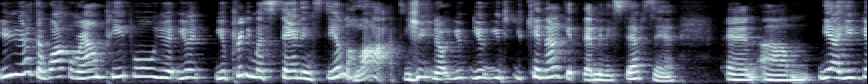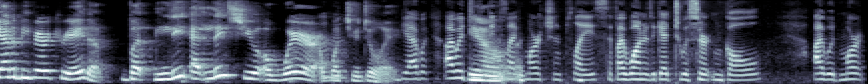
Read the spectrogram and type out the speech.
you have to walk around people. You, you're you're pretty much standing still a lot. You know, you you you, you cannot get that many steps in. And um, yeah, you got to be very creative, but le- at least you're aware of what you're doing. Yeah, I would, I would do Yeah. things like march in place if I wanted to get to a certain goal. I would mar-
